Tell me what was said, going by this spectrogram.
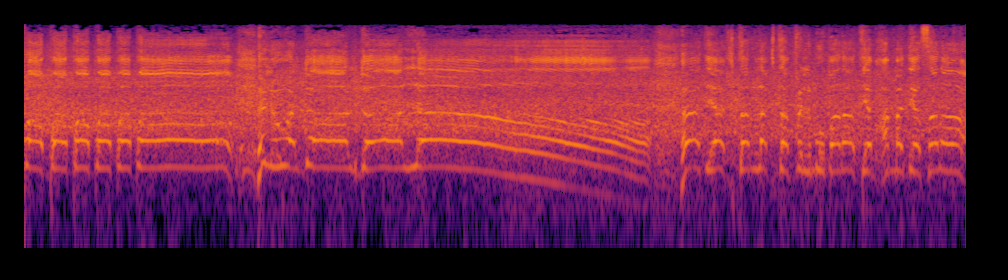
با با با با با, با. اللي هو الجول جول. هذه أخطر لقطه في المباراة يا محمد يا صلاح.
